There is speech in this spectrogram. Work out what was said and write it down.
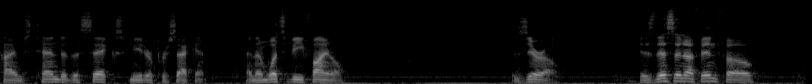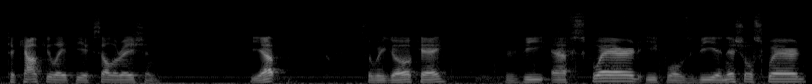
times 10 to the 6 meter per second. And then what's v final? Zero. Is this enough info to calculate the acceleration? Yep. So we go, okay, vf squared equals v initial squared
